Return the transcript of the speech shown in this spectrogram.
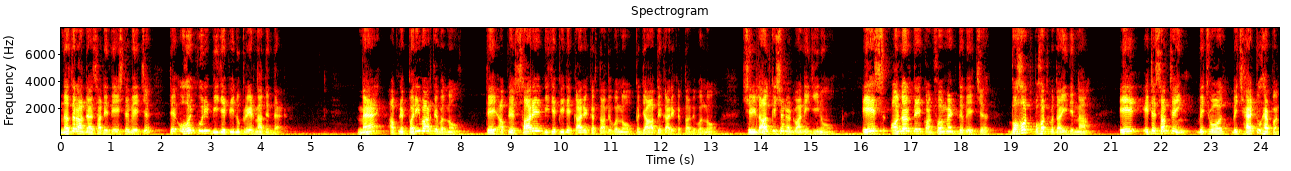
ਨਜ਼ਰ ਆਉਂਦਾ ਸਾਡੇ ਦੇਸ਼ ਦੇ ਵਿੱਚ ਤੇ ਉਹੀ ਪੂਰੀ ਬੀਜੇਪੀ ਨੂੰ ਪ੍ਰੇਰਣਾ ਦਿੰਦਾ ਹੈ। ਮੈਂ ਆਪਣੇ ਪਰਿਵਾਰ ਦੇ ਵੱਲੋਂ ਤੇ ਆਪਣੇ ਸਾਰੇ ਬੀਜੇਪੀ ਦੇ ਕਾਰਜਕਰਤਾ ਦੇ ਵੱਲੋਂ, ਪੰਜਾਬ ਦੇ ਕਾਰਜਕਰਤਾ ਦੇ ਵੱਲੋਂ, ਸ਼੍ਰੀ ਲਾਲ ਕਿਸ਼ਨ ਅਡਵਾਨੀ ਜੀ ਨੂੰ ਇਸ ਆਨਰ ਦੇ ਕਨਫਰਮੈਂਟ ਦੇ ਵਿੱਚ ਬਹੁਤ ਬਹੁਤ ਵਧਾਈ ਦਿੰਨਾ। ਇਹ it is something which was which had to happen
